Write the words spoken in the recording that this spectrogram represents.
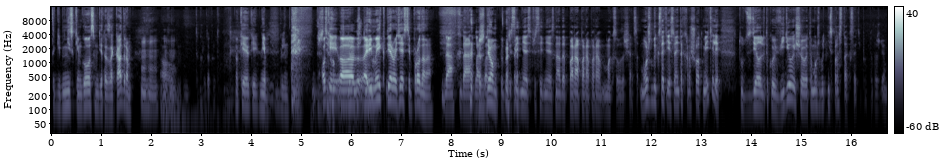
таким низким голосом где-то за кадром. Мгм, О, мгм. это круто, круто. Окей, окей, не, блин. Ждем, Окей, ждем, ждем ремейк первой части продано. Да, да, да. Ждем. Присоединяюсь, присоединяюсь. Надо, пора, пора, пора Максу возвращаться. Может быть, кстати, если они так хорошо отметили, тут сделали такое видео еще, это может быть неспроста, кстати, подождем.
